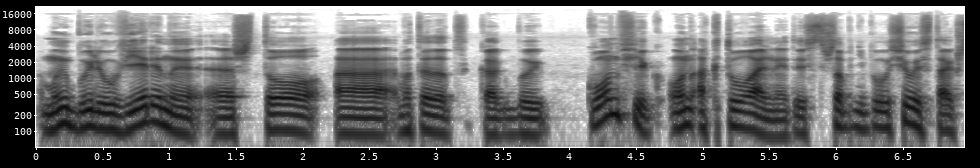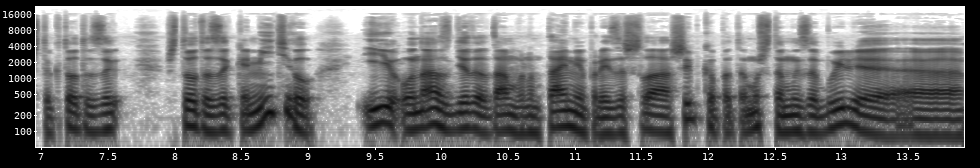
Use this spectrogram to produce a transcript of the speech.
мы были уверены, э, что э, вот этот как бы конфиг, он актуальный. То есть, чтобы не получилось так, что кто-то за, что-то закоммитил, и у нас где-то там в рантайме произошла ошибка, потому что мы забыли э,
